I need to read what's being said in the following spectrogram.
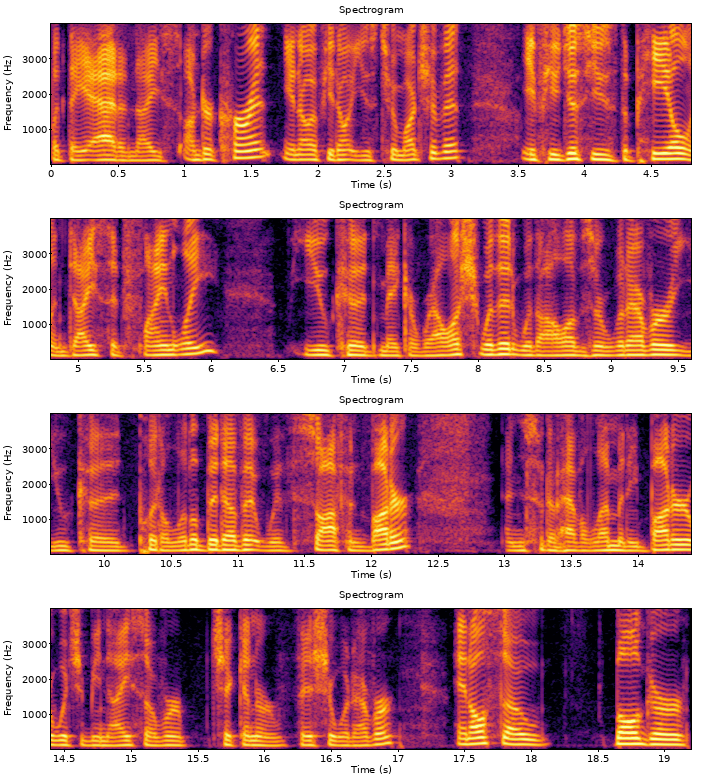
But they add a nice undercurrent, you know, if you don't use too much of it. If you just use the peel and dice it finely, you could make a relish with it with olives or whatever. You could put a little bit of it with softened butter and sort of have a lemony butter, which would be nice over chicken or fish or whatever. And also bulgur,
